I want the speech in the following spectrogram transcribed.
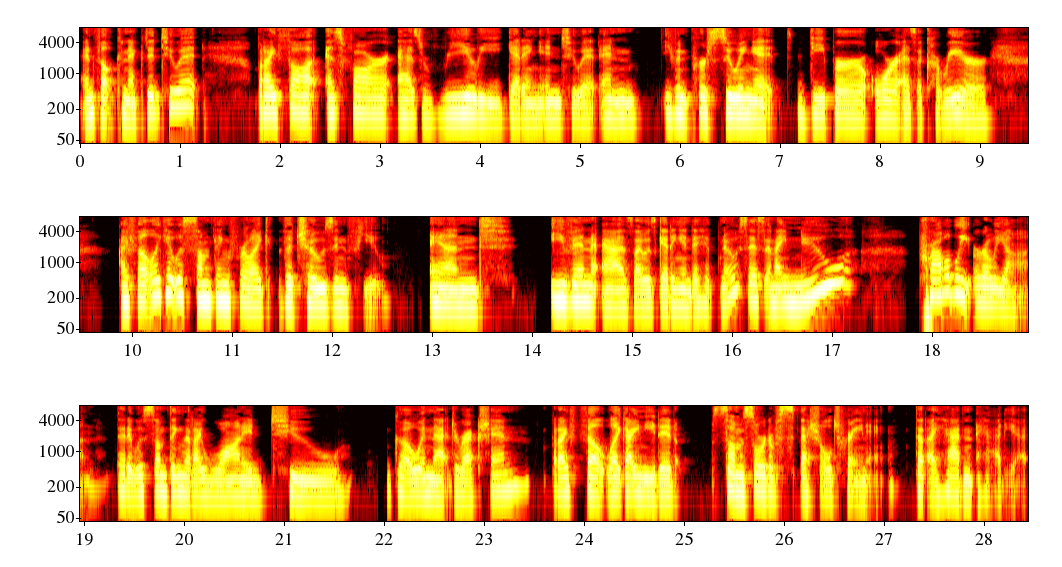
and felt connected to it. But I thought, as far as really getting into it and even pursuing it deeper or as a career, I felt like it was something for like the chosen few. And even as I was getting into hypnosis, and I knew probably early on that it was something that I wanted to go in that direction, but I felt like I needed some sort of special training that I hadn't had yet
